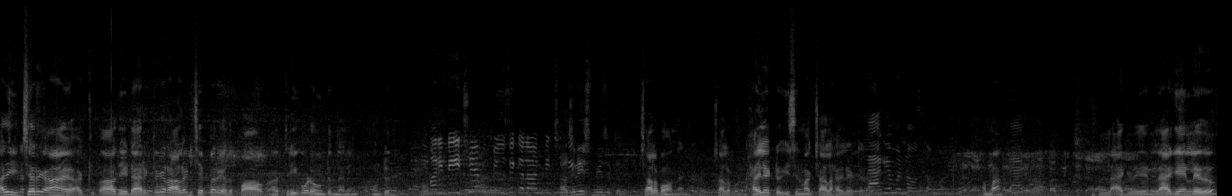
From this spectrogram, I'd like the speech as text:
అది ఇచ్చారు. ఆ, అది డైరెక్టర్ గారు ఆల్రెడీ చెప్పారు కదా పా త్రీ కూడా ఉంటుందని ఉంటుంది. మరి బీజిఎం మ్యూజిక్ ఎలా అనిపించింది? చాలా బాగుందండి చాలా బాగుంది. హైలైట్ ఈ సినిమాకి చాలా హైలైట్ అమ్మా? లాగ్ ఏం లాగ్ ఏం లేదు.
